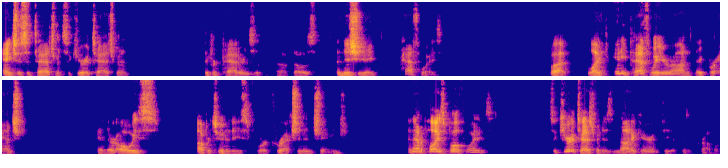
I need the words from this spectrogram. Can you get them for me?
anxious attachment, secure attachment, different patterns of, of those initiate pathways. But like any pathway you're on, they branch and there are always opportunities for correction and change. And that applies both ways. Secure attachment is not a guarantee of being problem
